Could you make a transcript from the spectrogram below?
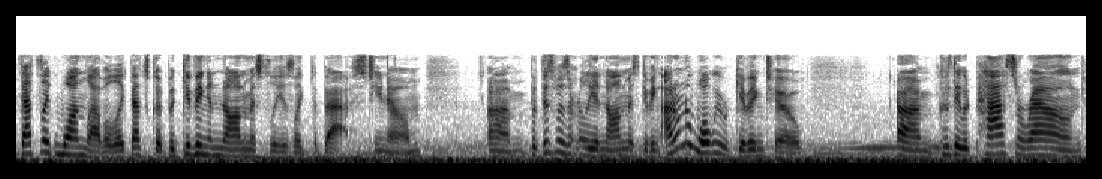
that's like one level, like that's good, but giving anonymously is like the best, you know. Um, but this wasn't really anonymous giving. I don't know what we were giving to, because um, they would pass around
